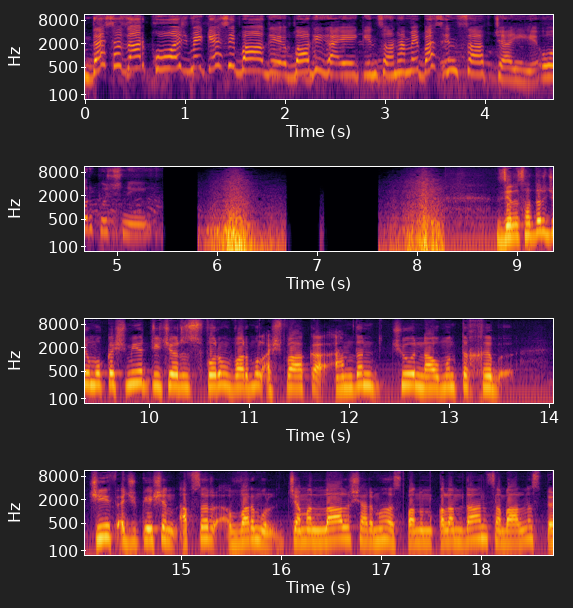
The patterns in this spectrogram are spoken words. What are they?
دس ہزار فوج میں کیسے بھاگ بھاگے گا ایک انسان؟ ہمیں بس انصاف چاہیے اور کچھ نہیں۔ ضلع صدر جموں کشمیر ٹیچرز فورم ورمول اشفاق احمدن نو منتخب چیف ایجوکیشن افسر ورمول چمن لال شرمہس پن قلمدان سنبھالنس پہ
